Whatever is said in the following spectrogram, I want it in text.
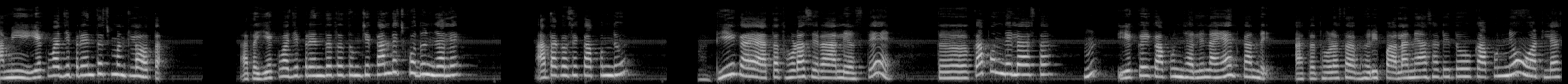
आम्ही एक वाजेपर्यंतच म्हटलं होता. आता एक वाजेपर्यंत तर तुमचे कांदेच खोदून झाले. आता कसे कापून देऊ? ठीक आहे आता थोडासे राहिले असते. तर कापून दिला असता. एकही कापून झाले नाही आहेत कांदे. आता थोडासा घरी पाला न्यासाठी तो कापून नेऊ वाटल्यास.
